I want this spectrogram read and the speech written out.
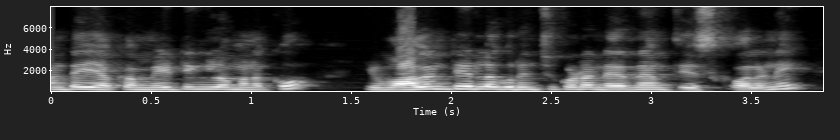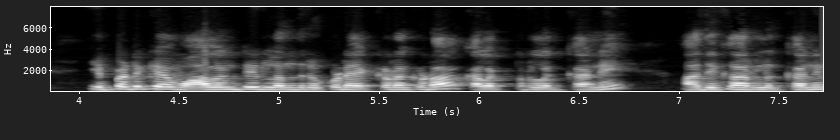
అంటే ఈ యొక్క మీటింగ్లో మనకు ఈ వాలంటీర్ల గురించి కూడా నిర్ణయం తీసుకోవాలని ఇప్పటికే వాలంటీర్లందరూ కూడా ఎక్కడ కూడా కలెక్టర్లకు కానీ అధికారులకు కానీ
